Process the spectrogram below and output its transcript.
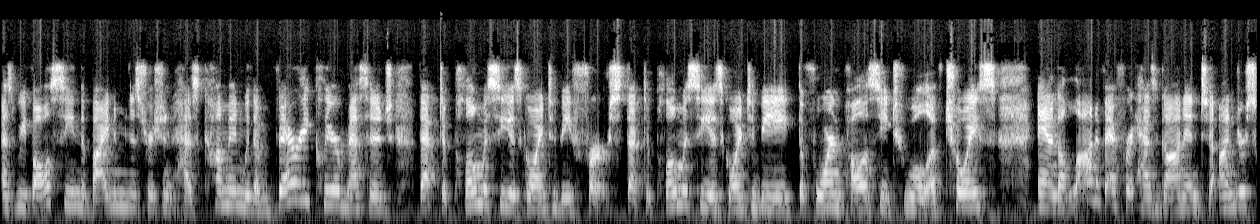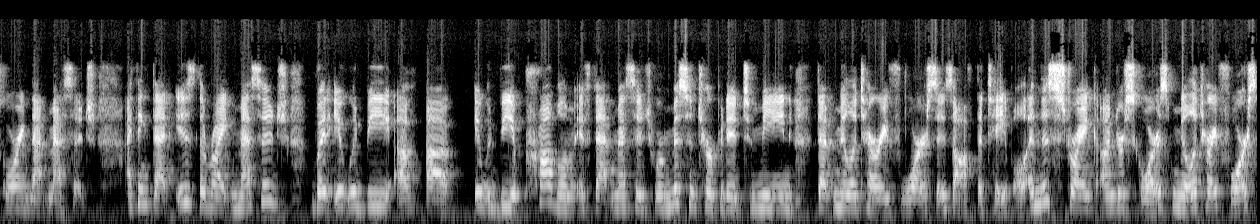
as we've all seen, the Biden administration has come in with a very clear message that diplomacy is going to be first, that diplomacy is going to be the foreign policy tool of choice. And a lot of effort has gone into underscoring that message. I think that is the right message, but it would be a, a it would be a problem if that message were misinterpreted to mean that military force is off the table. And this strike underscores military force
